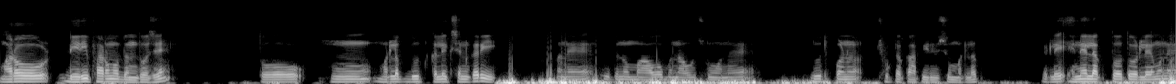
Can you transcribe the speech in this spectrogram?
મારો ડેરી ફાર્મનો ધંધો છે. તો હું મતલબ દૂધ કલેક્શન કરી અને દૂધનો માવો દૂધ પણ છૂટક આપી દઉં છું, મતલબ. એટલે એને લગતો હતો, એટલે મને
